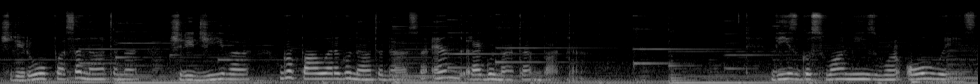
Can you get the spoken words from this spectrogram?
Sri Rupa, Sanatana, Sri Jiva, Gopala Raghunatha Dasa, and Raghunatha Bhatta. These Goswamis were always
